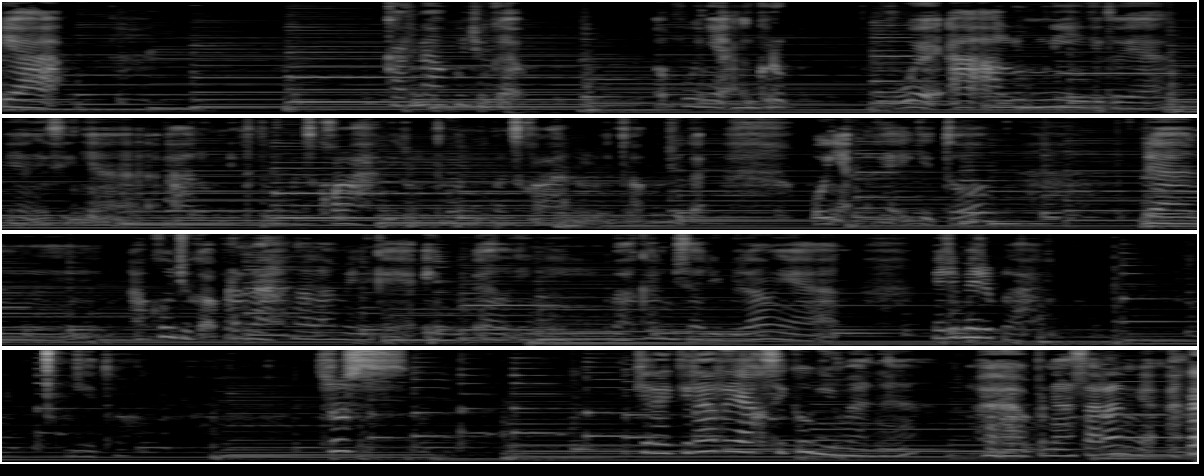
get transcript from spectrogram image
Ya karena aku juga punya grup WA alumni gitu ya yang isinya alumni teman sekolah gitu teman-teman sekolah dulu itu aku juga punya kayak gitu. Dan aku juga pernah ngalamin kayak ibu L ini. Bahkan bisa dibilang ya mirip-mirip lah terus kira-kira reaksiku gimana penasaran nggak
